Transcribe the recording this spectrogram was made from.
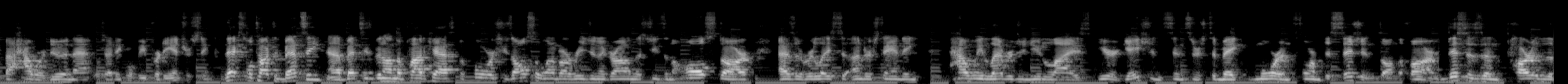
about how we're doing that, which I think will be pretty interesting. Next, we'll talk to Betsy. Uh, Betsy's been on the podcast before. She's also one of our region agronomists. She's an all star as it relates to understanding how we leverage and utilize irrigation sensors to make more informed decisions on the farm. This is a part of the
